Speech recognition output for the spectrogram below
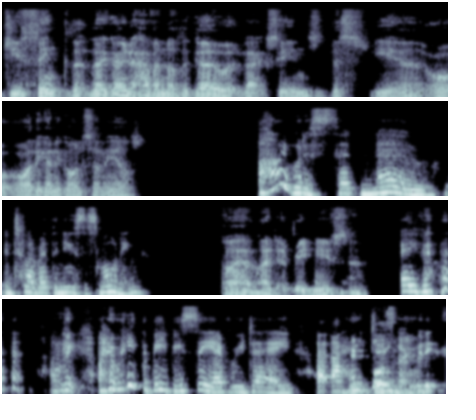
do you think that they're going to have another go at vaccines this year, or, or are they going to go on to something else? I would have said no until I read the news this morning. Oh, I, have, I don't read news. So. Even, I, read, I read the BBC every day. I, I hate doing it, but it's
